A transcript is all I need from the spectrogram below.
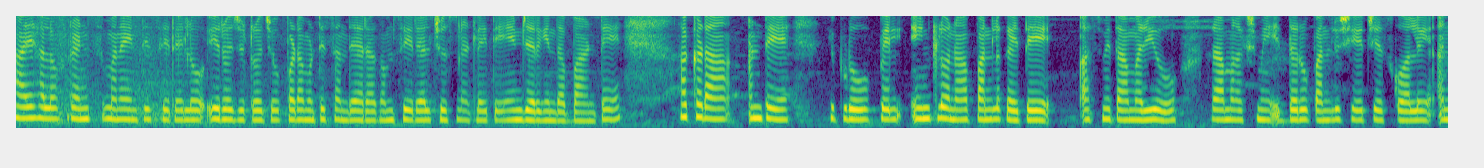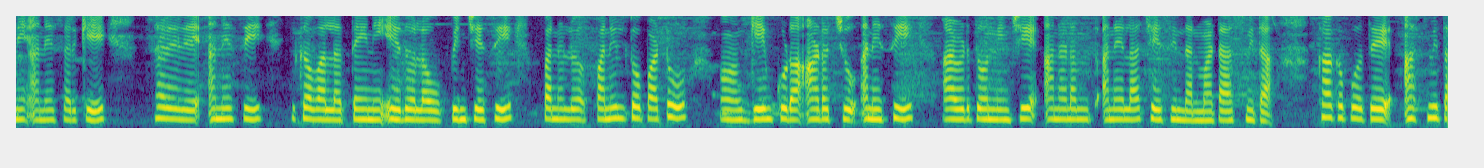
హాయ్ హలో ఫ్రెండ్స్. మన ఇంటి సీరియల్లో ఈరోజు రోజు పడమటి సంధ్యారాగం సీరియల్ చూసినట్లయితే ఏం జరిగిందబ్బా అంటే అక్కడ అంటే ఇప్పుడు పెళ్ళి ఇంట్లోన పనులకైతే అస్మిత మరియు రామలక్ష్మి ఇద్దరు పనులు షేర్ చేసుకోవాలి అని అనేసరికి సరేలే అనేసి ఇక వాళ్ళ అత్తయ్యని ఏదోలా ఒప్పించేసి పనులు పనులతో పాటు గేమ్ కూడా ఆడొచ్చు అనేసి ఆవిడతో నుంచి అనడం అనేలా చేసిందనమాట అస్మిత. కాకపోతే అస్మిత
